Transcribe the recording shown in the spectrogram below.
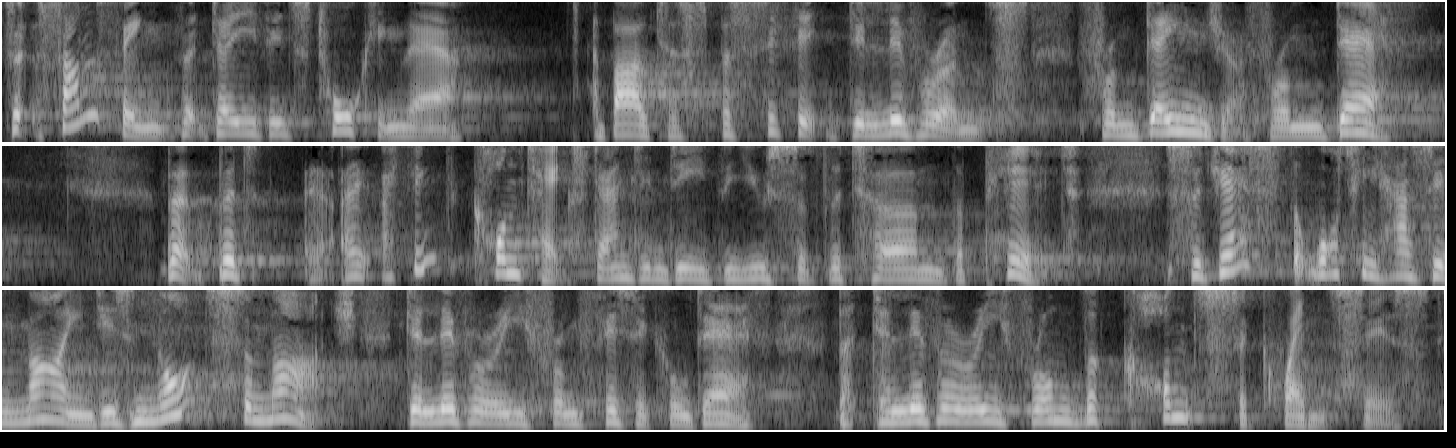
So some think that David's talking there about a specific deliverance from danger, from death. But, but I, I think the context and indeed the use of the term the pit suggests that what he has in mind is not so much delivery from physical death, but delivery from the consequences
